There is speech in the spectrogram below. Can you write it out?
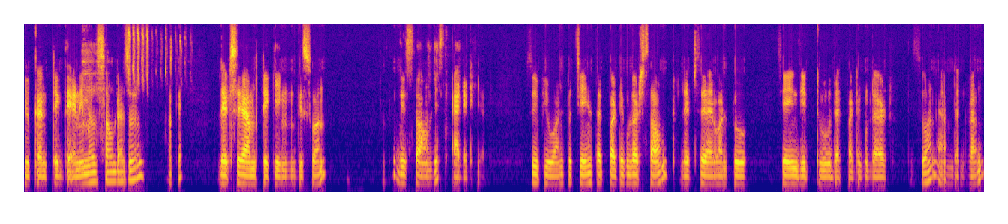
you can take the animal sound as well okay? Let's say i'm taking this one. Okay, this sound is added here. So if you want to change that particular sound let's say i want to change it to that particular this one and then run.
